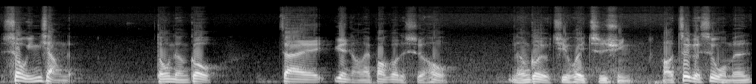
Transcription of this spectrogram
受影响的都能够在院长来报告的时候能够有机会质询，哦，这个是我们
